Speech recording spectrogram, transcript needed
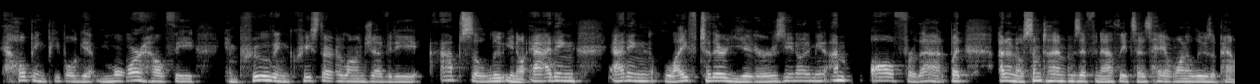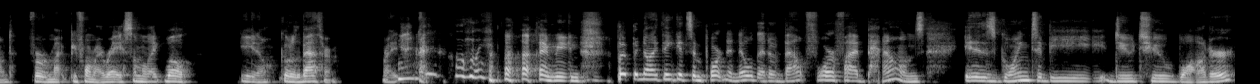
helping people get more healthy, improve, increase their longevity. Absolute, you know, adding, adding life to their years. You know what I mean? I'm all for that. But I don't know. Sometimes if an athlete says, Hey, I want to lose a pound for my, before my race, I'm like, well, you know, go to the bathroom right? oh I mean, but but no, I think it's important to know that about four or five pounds is going to be due to water,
